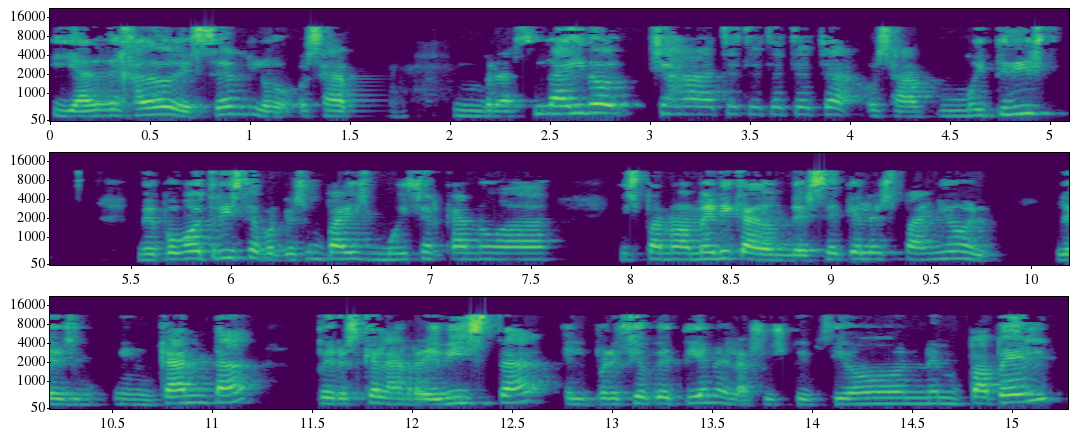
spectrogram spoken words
Y ha dejado de serlo. O sea, Brasil ha ido cha, cha, cha, cha, cha. O sea, muy triste. Me pongo triste porque es un país muy cercano a Hispanoamérica, donde sé que el español les encanta, pero es que la revista, el precio que tiene la suscripción en papel,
